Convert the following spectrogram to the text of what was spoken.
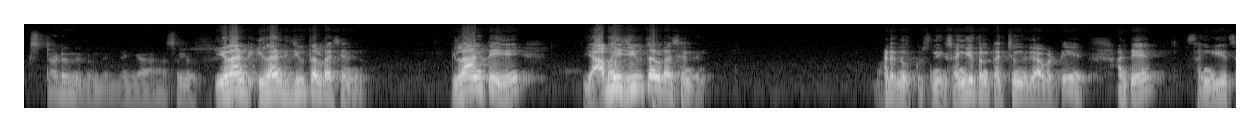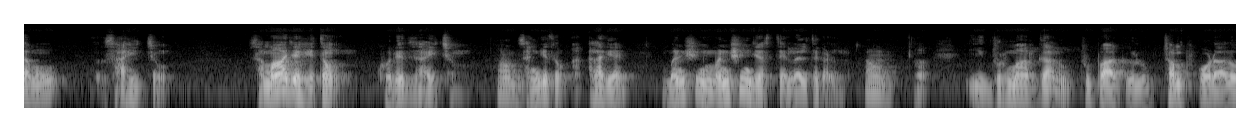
ఎక్స్ట్రాడనరీ ఉంది నిజంగా. అసలు ఇలాంటి ఇలాంటి జీవితాలు రాశాను నేను. ఇలాంటి యాభై జీవితాలు రాశాను నేను. అంటే నువ్వు నీకు సంగీతం టచ్ ఉంది కాబట్టి అంటే సంగీతము సాహిత్యం సమాజ హితం కోరేది సాహిత్యం. సంగీతం. అలాగే మనిషిని మనిషిని చేస్తే లలిత కళలు. ఈ దుర్మార్గాలు తుపాకులు చంపుకోవడాలు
